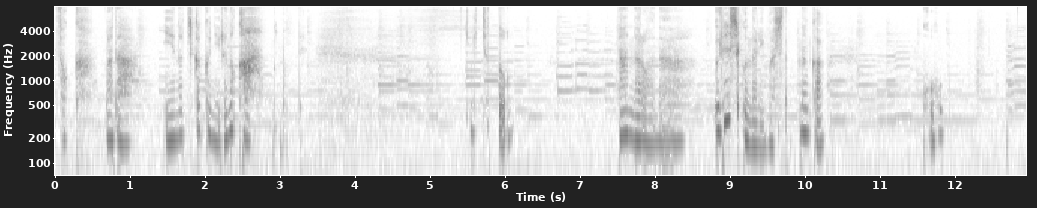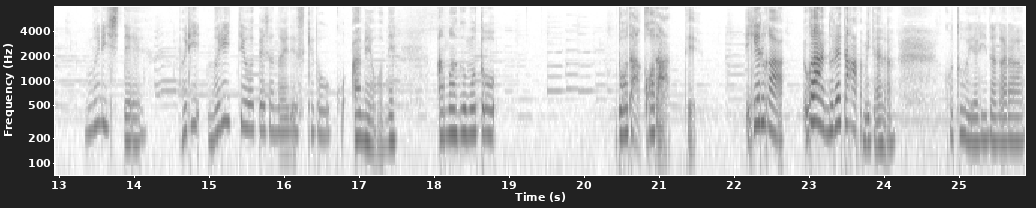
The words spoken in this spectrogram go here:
そっかまだ家の近くにいるのかと思って。ちょっとなんだろうな嬉しくなりました。なんかこう無理して無理無理っていうわけじゃないですけどこう雨をね雨雲とどうだこうだっていけるかうわ濡れたみたいなことをやりながら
